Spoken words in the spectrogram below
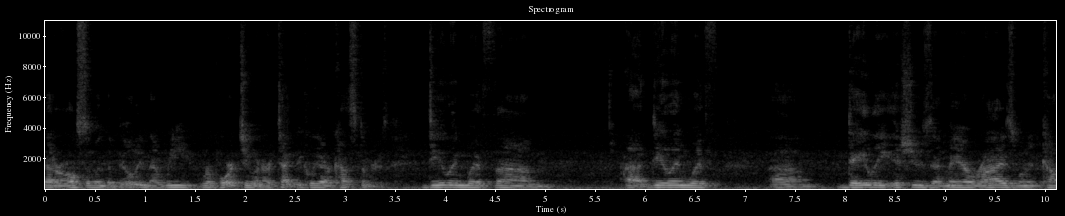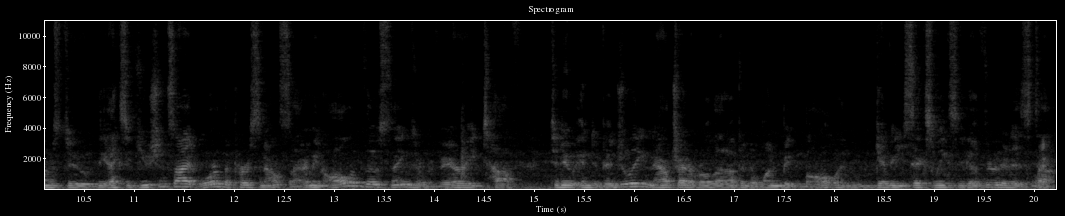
that are also in the building that we report to and are technically our customers dealing with um, uh, dealing with um, daily issues that may arise when it comes to the execution side or the personnel side. I mean, all of those things are very tough to do individually. Now try to roll that up into one big ball and give you six weeks to go through it. It is tough.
